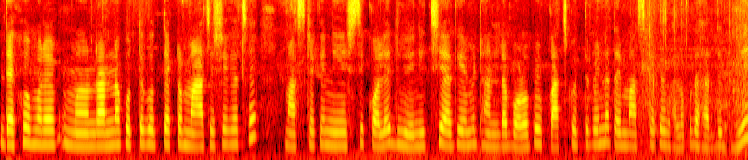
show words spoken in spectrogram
দেখো আমরা রান্না করতে করতে একটা মাছ এসে গেছে। মাছটাকে নিয়ে এসেছি কলে, ধুয়ে নিচ্ছি। আগে আমি ঠান্ডা বরফে কাজ করতে পারি না, তাই মাছটাকে ভালো করে হাত দিয়ে ধুয়ে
